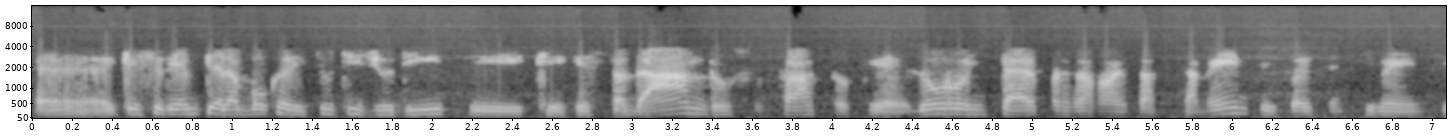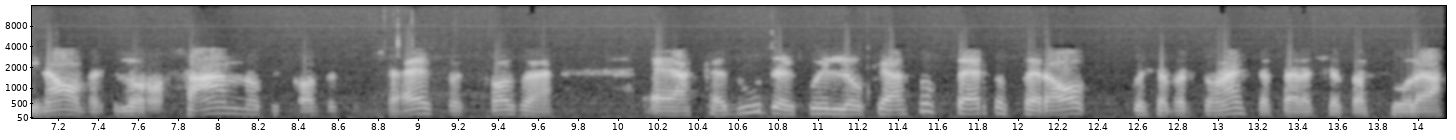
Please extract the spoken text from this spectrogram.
eh, che si riempie la bocca di tutti i giudizi che, che sta dando sul fatto che loro interpretano esattamente i suoi sentimenti, no? perché loro sanno che cosa è successo, che cosa è accaduto e quello che ha sofferto, però questa persona è stata lasciata sola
